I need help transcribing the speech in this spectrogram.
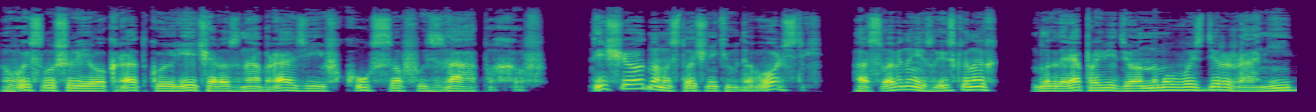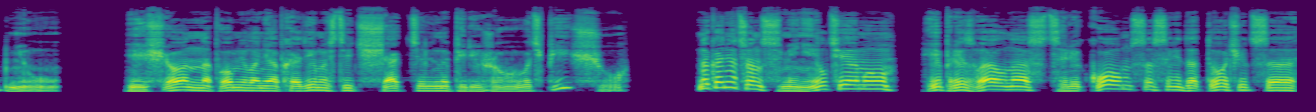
выслушали его краткую речь о разнообразии вкусов и запахов. Еще одном источнике удовольствий, особенно изысканных благодаря проведенному в воздержании дню. Еще он напомнил о необходимости тщательно пережевывать пищу. Наконец он сменил тему и призвал нас целиком сосредоточиться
